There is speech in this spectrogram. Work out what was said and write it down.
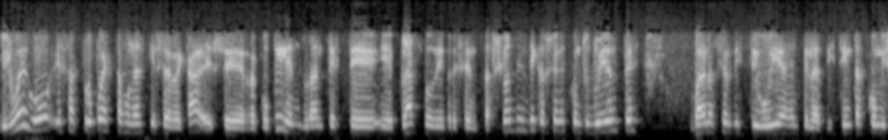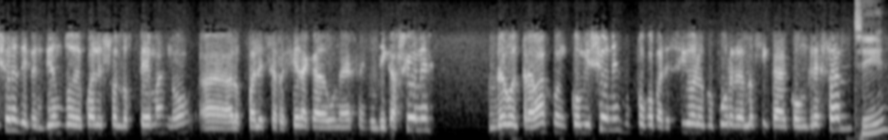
Y luego esas propuestas, una vez que se, se recopilen durante este plazo de presentación de indicaciones constituyentes, van a ser distribuidas entre las distintas comisiones dependiendo de cuáles son los temas ¿no? a, los cuales se refiere a cada una de esas indicaciones. Luego el trabajo en comisiones, un poco parecido a lo que ocurre en la lógica congresal. Sí.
